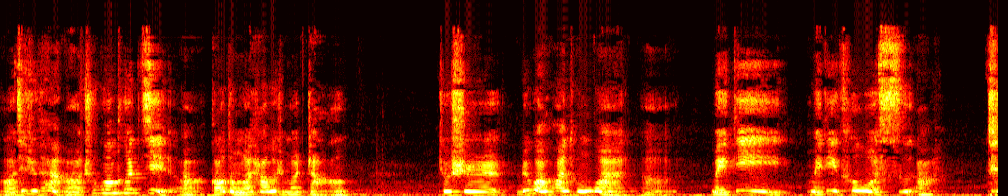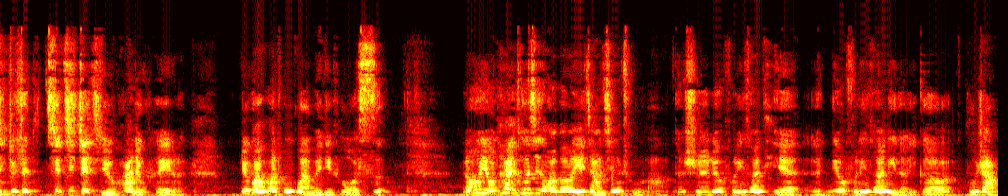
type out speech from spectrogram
好，继续看啊，春光科技啊，搞懂了它为什么涨，就是铝管换铜管啊，美的美的科沃斯啊，就这这这这几句话就可以了，铝管换铜管，美的科沃斯。然后永泰科技的话，刚刚也讲清楚了，它是六氟磷酸铁、六氟磷酸锂的一个补涨。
